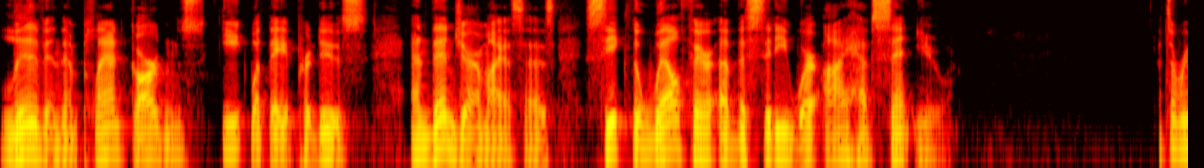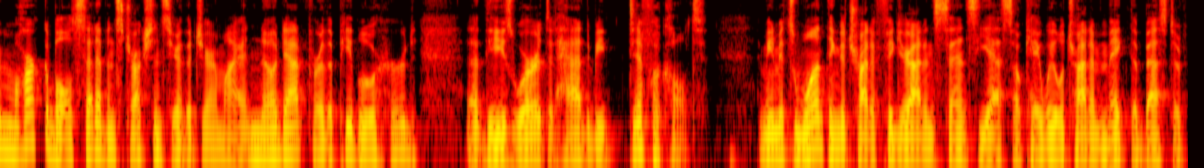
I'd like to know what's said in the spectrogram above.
live in them, plant gardens, eat what they produce. And then Jeremiah says, seek the welfare of the city where I have sent you. It's a remarkable set of instructions here that Jeremiah, no doubt for the people who heard uh, these words, it had to be difficult. I mean, it's one thing to try to figure out and sense, yes, okay, we will try to make the best of,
